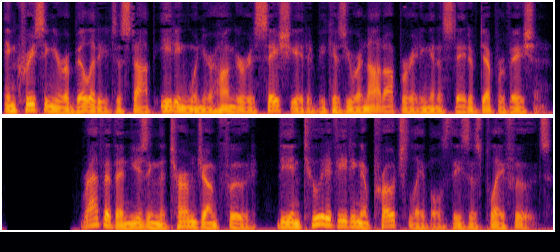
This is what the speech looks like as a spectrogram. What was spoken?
increasing your ability to stop eating when your hunger is satiated because you are not operating in a state of deprivation. Rather than using the term junk food, the intuitive eating approach labels these as play foods.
